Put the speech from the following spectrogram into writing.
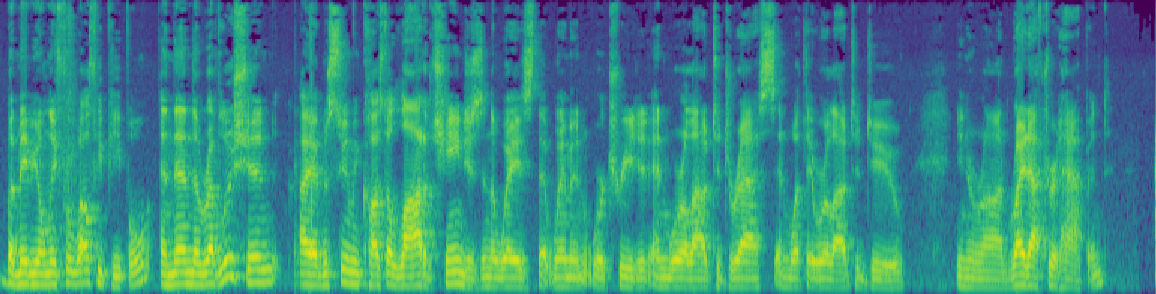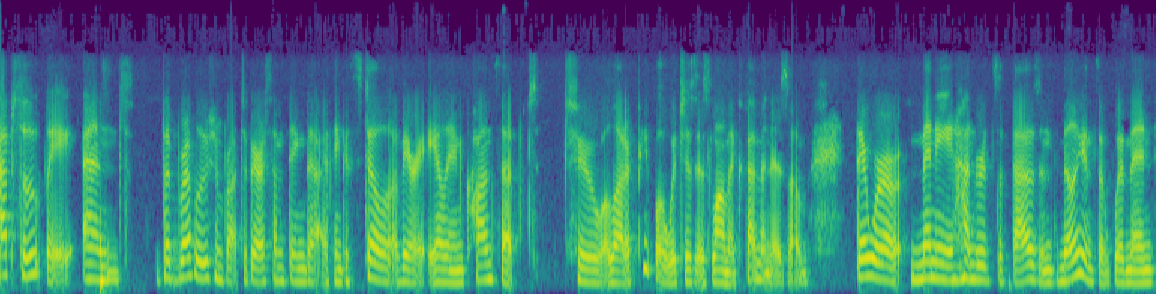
but maybe only for wealthy people. And then the revolution, I am assuming, caused a lot of changes in the ways that women were treated and were allowed to dress and what they were allowed to do in Iran right after it happened. Absolutely. And the revolution brought to bear something that I think is still a very alien concept to a lot of people, which is Islamic feminism. There were many hundreds of thousands, millions of women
